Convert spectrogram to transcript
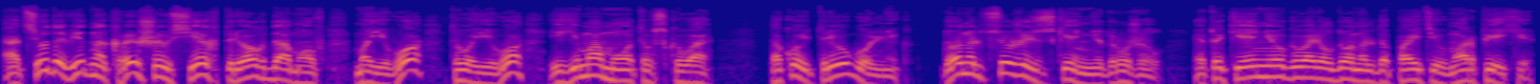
«Отсюда видно крыши всех трех домов — моего, твоего и Ямамотовского. Такой треугольник. Дональд всю жизнь с Кенни дружил. Это Кенни уговорил Дональда пойти в морпехи.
